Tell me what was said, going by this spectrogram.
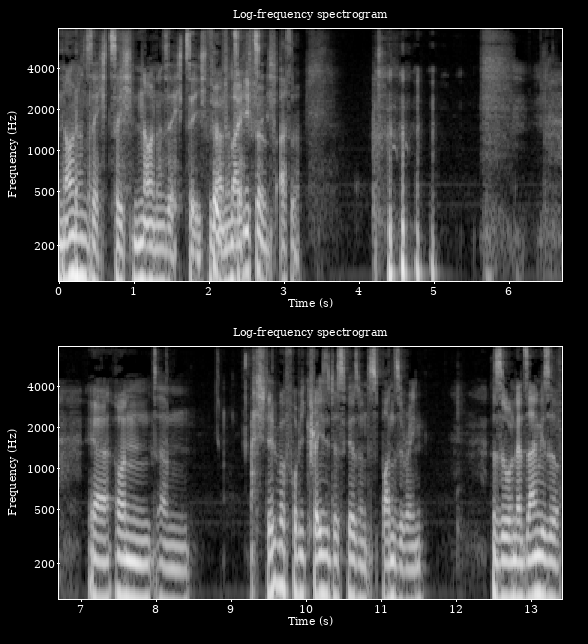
69 69 fünf mal die 69. fünf. Achso. Ja, und ähm, stell dir mal vor, wie crazy das wäre, so ein Sponsoring. So, und dann sagen wir so,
